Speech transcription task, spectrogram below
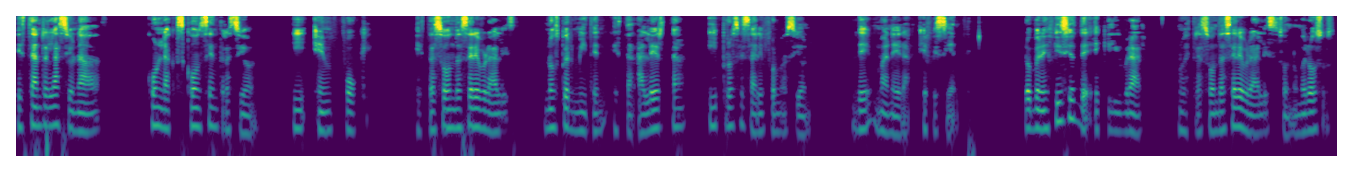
están relacionadas con la concentración y enfoque. Estas ondas cerebrales nos permiten estar alerta y procesar información de manera eficiente. Los beneficios de equilibrar nuestras ondas cerebrales son numerosos.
